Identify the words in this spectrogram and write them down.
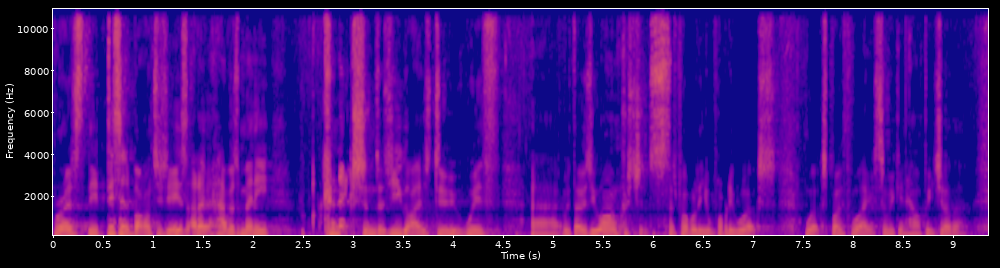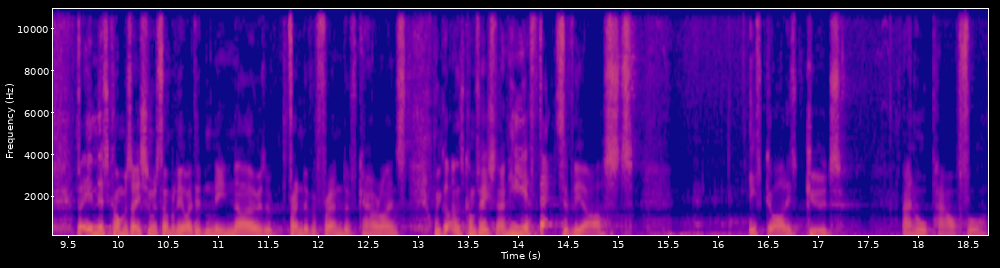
Whereas the disadvantage is I don't have as many connections as you guys do with, uh, with those who aren't Christians. So it probably, it probably works, works both ways, so we can help each other. But in this conversation with somebody I didn't really know, a friend of a friend of Caroline's, we got in this conversation, and he effectively asked, if God is good and all powerful,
